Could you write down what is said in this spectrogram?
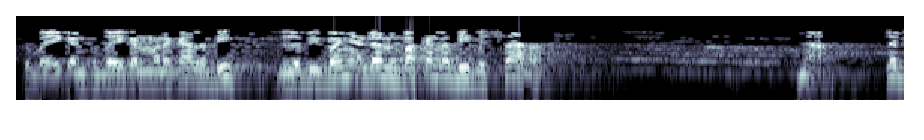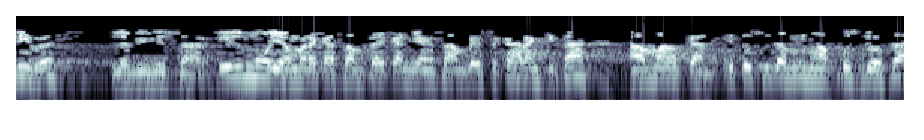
Kebaikan-kebaikan mereka lebih lebih banyak dan bahkan lebih besar. Nah, lebih lebih besar. Ilmu yang mereka sampaikan yang sampai sekarang kita amalkan itu sudah menghapus dosa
